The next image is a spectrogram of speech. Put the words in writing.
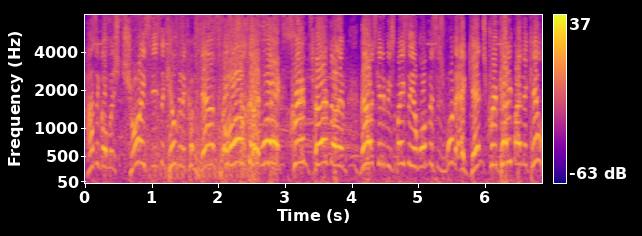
Hasn't got much choice. Is the kill gonna come down? Space Oh, that work. works. Crim turns on him. Now it's gonna be Spacely a one versus one against Crim. Can he find the kill?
